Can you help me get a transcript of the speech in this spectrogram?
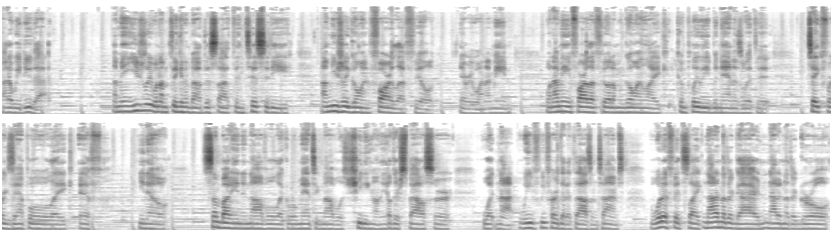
How do we do that? I mean, usually when I'm thinking about this authenticity, I'm usually going far left field, everyone. I mean, when I mean far left field, I'm going like completely bananas with it. Take, for example, like if, you know, somebody in a novel, like a romantic novel, is cheating on the other spouse or whatnot. We've, we've heard that a thousand times. What if it's like not another guy or not another girl?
